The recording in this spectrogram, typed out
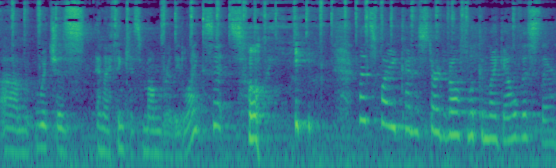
um, which is, and I think his mom really likes it. So that's why he kind of started off looking like Elvis there.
